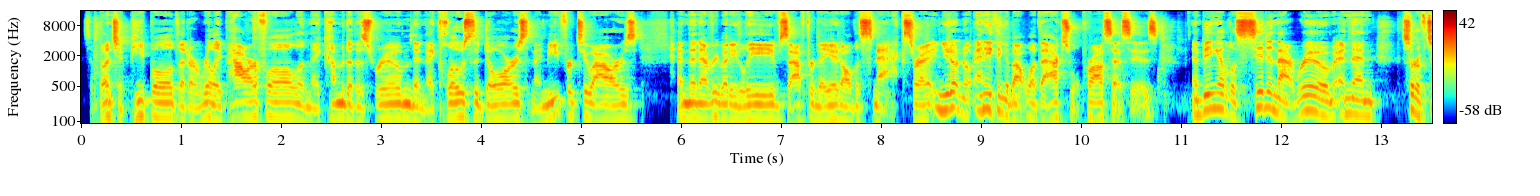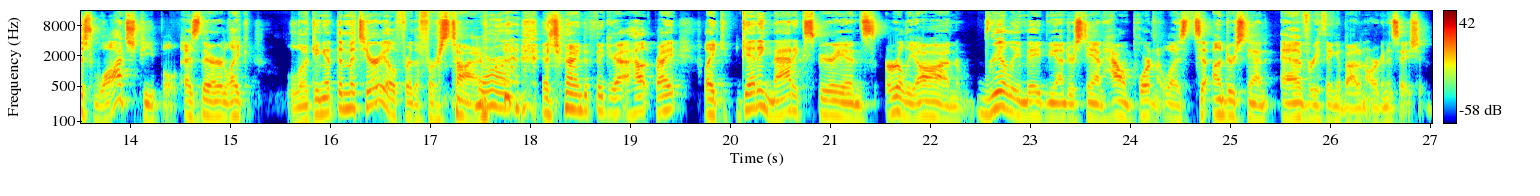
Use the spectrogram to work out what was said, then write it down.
it's a bunch of people that are really powerful and they come into this room then they close the doors and they meet for two hours and then everybody leaves after they ate all the snacks, right? And you don't know anything about what the actual process is. And being able to sit in that room and then sort of just watch people as they're like looking at the material for the first time Yeah. and trying to figure out how, right? Like getting that experience early on really made me understand how important it was to understand everything about an organization.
